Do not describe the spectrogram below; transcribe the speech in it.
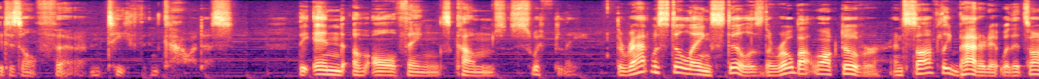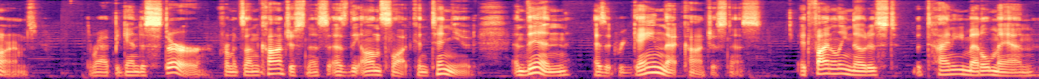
It is all fur and teeth and cowardice. The end of all things comes swiftly. The rat was still laying still as the robot walked over and softly battered it with its arms. The rat began to stir from its unconsciousness as the onslaught continued, and then, as it regained that consciousness, it finally noticed the tiny metal man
